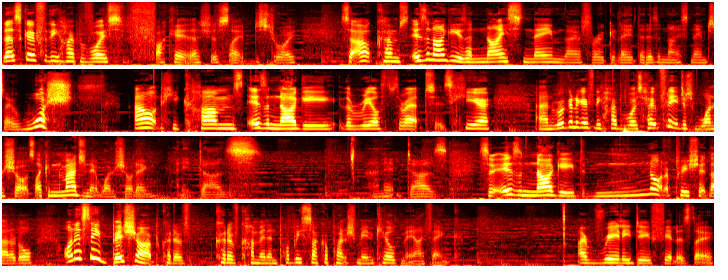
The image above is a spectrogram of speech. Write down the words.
let's go for the hyper voice. Fuck it, let's just like destroy. So out comes Izanagi is a nice name though for a Gallade. That is a nice name. So whoosh, out he comes. Izanagi, the real threat, is here, and we're gonna go for the hyper voice. Hopefully it just one shots. I can imagine it one shotting, and it does. And it does. So Izanagi did not appreciate that at all. Honestly, Bisharp could have could have come in and probably sucker punched me and killed me. I think. I really do feel as though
